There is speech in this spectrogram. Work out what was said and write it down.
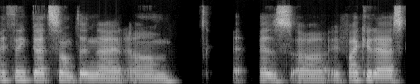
I think that's something that um, as uh, if I could ask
